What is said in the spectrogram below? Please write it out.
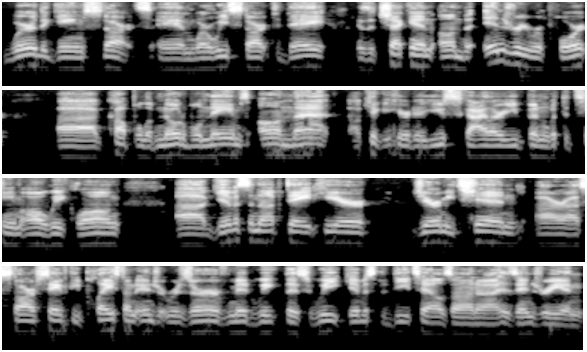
where the game starts. And where we start today is a check in on the injury report. A uh, couple of notable names on that. I'll kick it here to you, Schuyler. You've been with the team all week long. Uh, give us an update here Jeremy Chinn, our uh, star safety, placed on injured reserve midweek this week. Give us the details on uh, his injury and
